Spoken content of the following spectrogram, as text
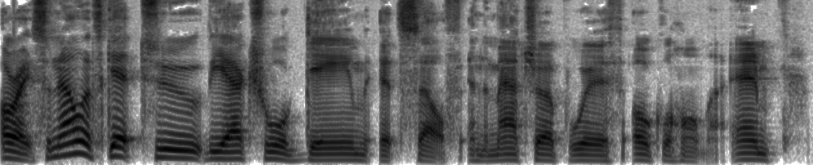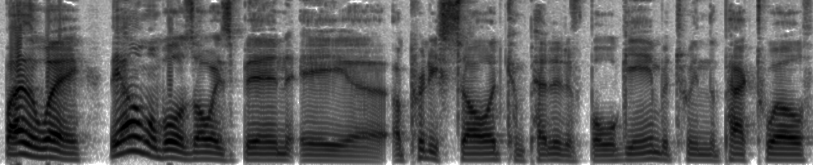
All right, so now let's get to the actual game itself and the matchup with Oklahoma. And by the way, the Alamo Bowl has always been a, uh, a pretty solid competitive bowl game between the Pac 12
